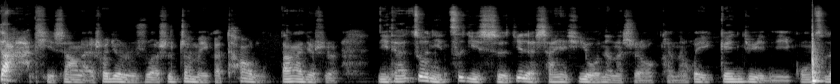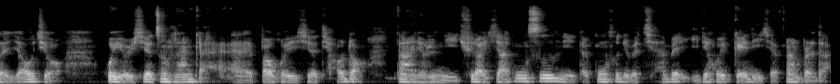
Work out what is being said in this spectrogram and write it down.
大体上来说，就是说是这么一个套路。当然，就是你在做你自己实际的商业需求文档的时候，可能会根据你公司的要求，会有一些增删改，包括一些调整。当然，就是你去了一家公司，你的公司里边前辈一定会给你一些范本的，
